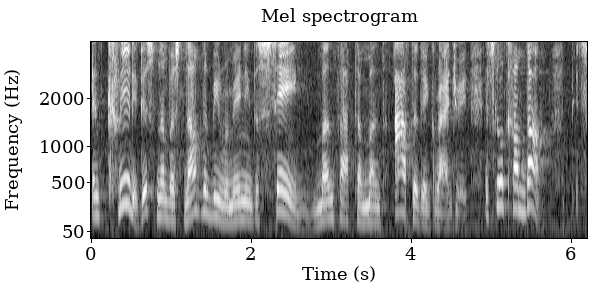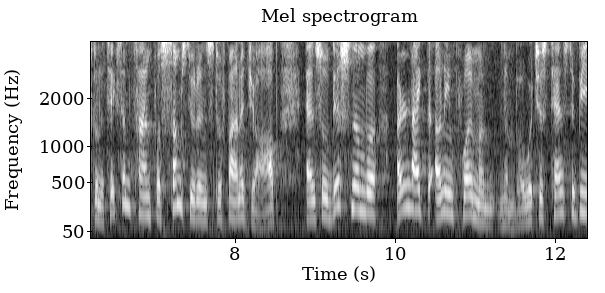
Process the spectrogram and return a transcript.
And clearly, this number is not going to be remaining the same month after month after they graduate. It's going to come down. It's going to take some time for some students to find a job. And so this number, unlike the unemployment number, which is, tends to be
